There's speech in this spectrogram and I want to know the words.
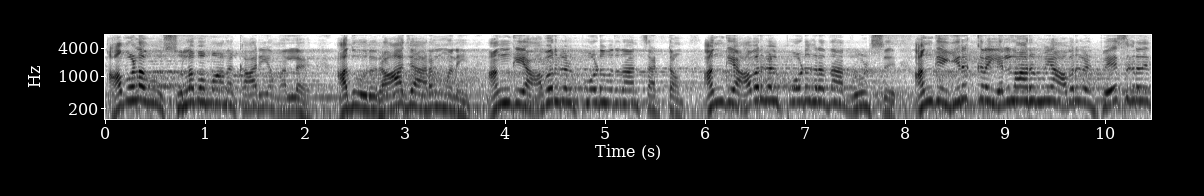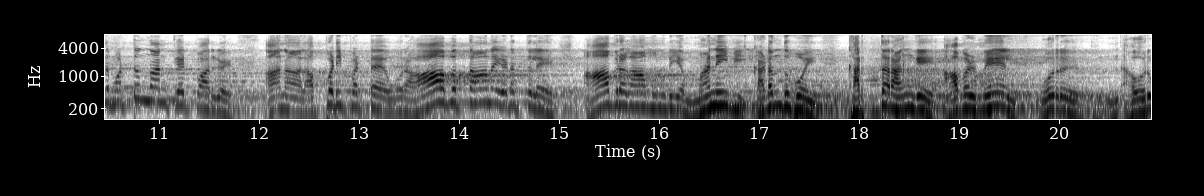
அவ்வளவு சுலபமான காரியம் அல்ல. அது ஒரு ராஜ அரண்மனை. அங்கே அவர்கள் போடுவதுதான் சட்டம். அங்கே அவர்கள் போடுகிறதான் ரூல்ஸ். அங்கே இருக்கிற எல்லாருமே அவர்கள் பேசுகிறதை மட்டும்தான் கேட்பார்கள். ஆனால் அப்படிப்பட்ட ஒரு ஆபத்தான இடத்துல ஆபிரகாமனுடைய மனைவி கடந்து போய் கர்த்தர் அங்கே அவள் மேல் ஒரு ஒரு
